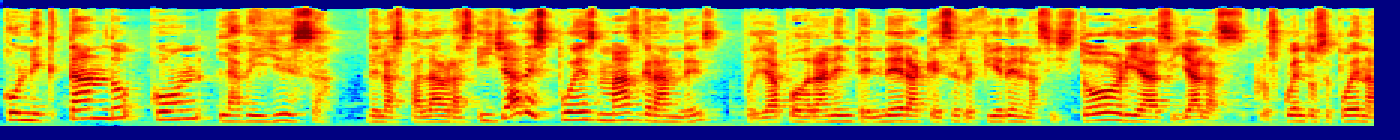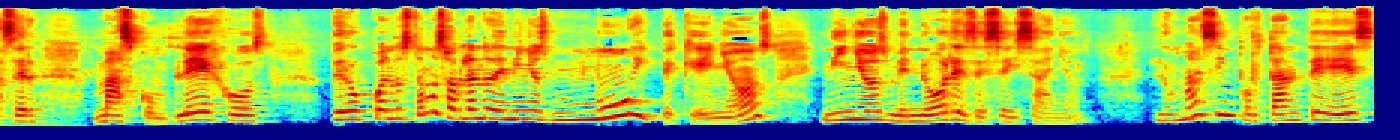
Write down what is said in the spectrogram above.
conectando con la belleza de las palabras. Y ya después, más grandes, pues ya podrán entender a qué se refieren las historias y ya los cuentos se pueden hacer más complejos. Pero cuando estamos hablando de niños muy pequeños, niños menores de 6 años, lo más importante es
